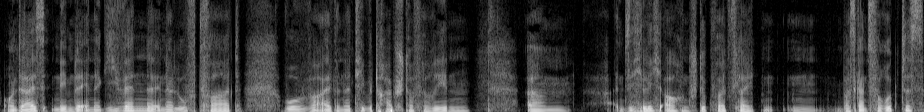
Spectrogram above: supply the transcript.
Und da ist neben der Energiewende in der Luftfahrt, wo wir über alternative Treibstoffe reden, ähm, sicherlich auch ein Stück weit vielleicht was ganz Verrücktes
